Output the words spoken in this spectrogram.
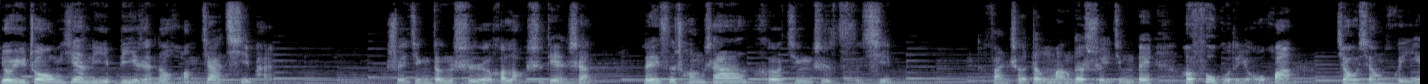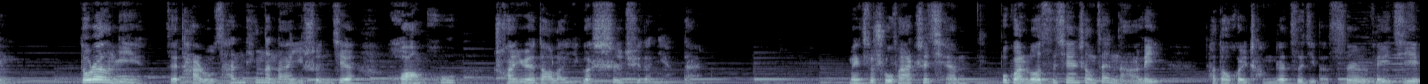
有一种艳丽逼人的皇家气派，水晶灯饰和老式电扇，蕾丝窗纱和精致瓷器，反射灯芒的水晶杯和复古的油画交相辉映，都让你在踏入餐厅的那一瞬间，恍惚穿越到了一个逝去的年代。每次出发之前，不管罗斯先生在哪里，他都会乘着自己的私人飞机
